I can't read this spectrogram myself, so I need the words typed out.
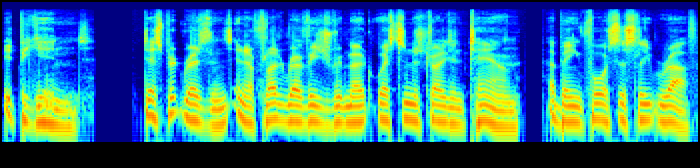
It begins. Desperate residents in a flood ravaged remote Western Australian town are being forced to sleep rough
